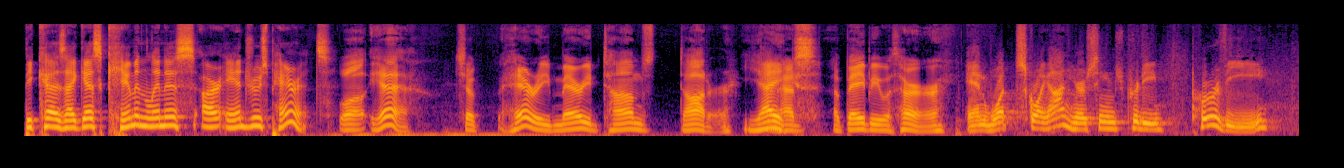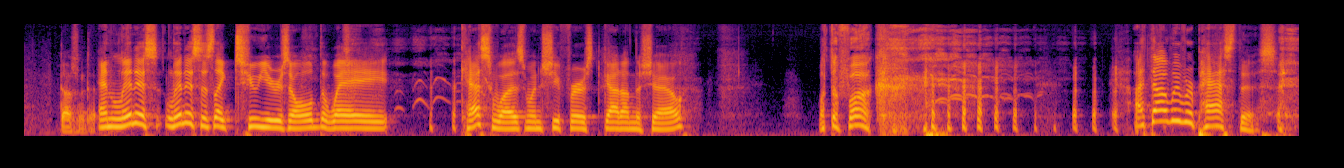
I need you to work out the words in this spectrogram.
because I guess Kim and Linnis are Andrew's parents. Well, yeah. So Harry married Tom's daughter. and had Yikes. a baby with her. And what's going on here seems pretty pervy, doesn't it? And Linnis Linnis is like two years old, the way Kes was when she first got on the show. What the fuck? I thought we were past this.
